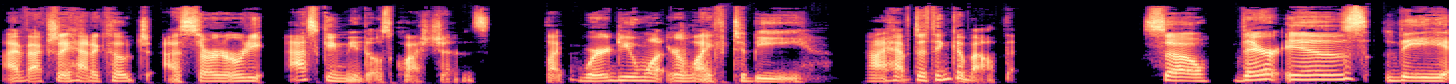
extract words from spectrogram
I've actually had a coach I started already asking me those questions. Like, where do you want your life to be? I have to think about that. So there is the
